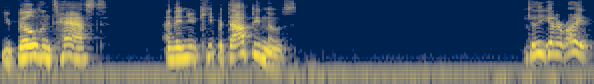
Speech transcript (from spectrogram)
you build and test, and then you keep adapting those until you get it right.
